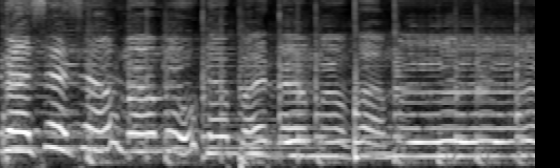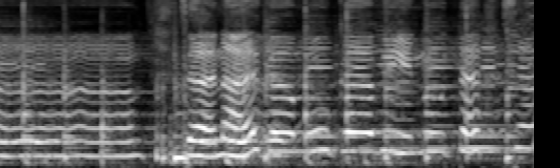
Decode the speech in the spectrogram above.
रससममुख परमवम। सनकमुख विनुत सा।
